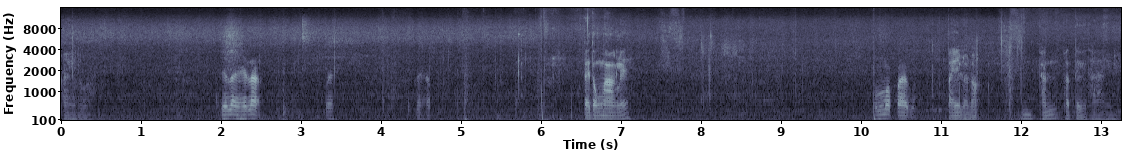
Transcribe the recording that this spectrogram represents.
ไกลด้วย thế này thế nào ไปตรงมากเลย ต้องมาไปบ่ไปแล้วเนาะพันพัตเตอร์ถ่ายอยู่นี่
